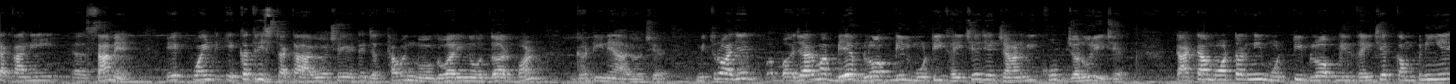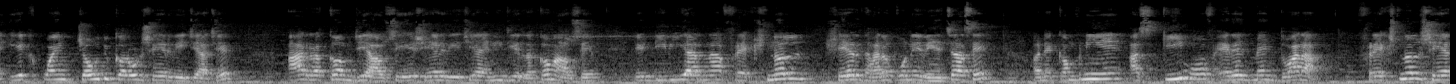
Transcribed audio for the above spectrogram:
ટકાની સામે એક પોઈન્ટ એકત્રીસ ટકા આવ્યો છે, એટલે જથ્થાબંધ મોંઘવારીનો દર પણ ઘટીને આવ્યો છે. મિત્રો, આજે બજારમાં બે બ્લોક ડીલ મોટી થઈ છે, જે જાણવી ખૂબ જરૂરી છે. ટાટા મોટરની મોટી બ્લોક ડીલ થઈ છે, કંપનીએ એક પોઈન્ટ ચૌદ કરોડ શેર વેચ્યા છે. આ રકમ જે આવશે, એ શેર વેચ્યા, એની જે રકમ આવશે, એ ડીવીઆરના ફ્રેક્શનલ શેર ધારકોને વહેંચાશે અને કંપનીએ આ સ્કીમ ઓફ એરેન્જમેન્ટ દ્વારા ફ્રેક્શનલ શેર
